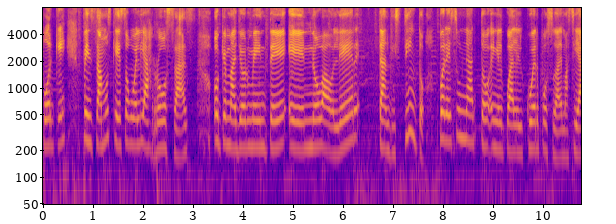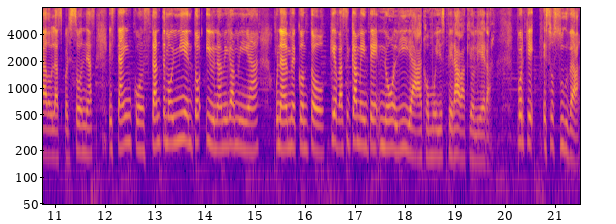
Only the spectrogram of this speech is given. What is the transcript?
porque pensamos que eso huele a rosas o que mayormente eh, no va a oler tan distinto, pero es un acto en el cual el cuerpo suda demasiado, las personas están en constante movimiento y una amiga mía una vez me contó que básicamente no olía como ella esperaba que oliera, porque eso suda,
